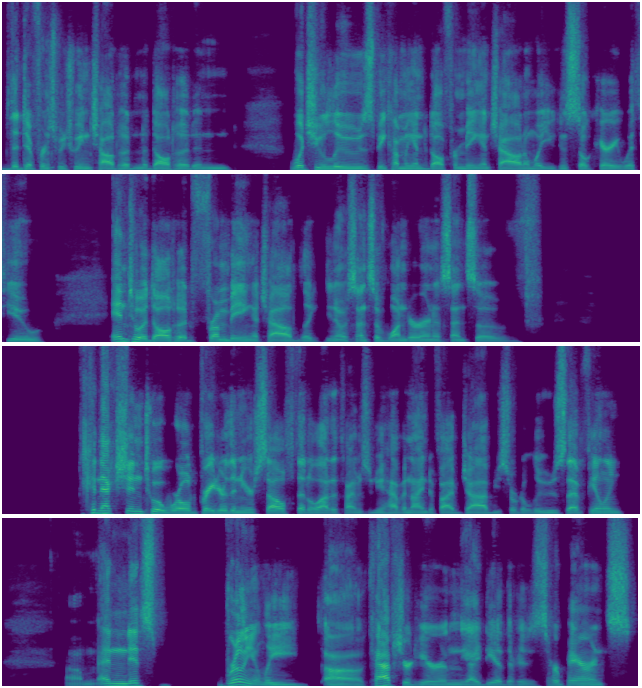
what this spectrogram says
the difference between childhood and adulthood and what you lose becoming an adult from being a child and what you can still carry with you into adulthood from being a child like you know a sense of wonder and a sense of connection to a world greater than yourself that a lot of times when you have a nine to five job you sort of lose that feeling. Um, and it's brilliantly uh, captured here and the idea that his her parents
